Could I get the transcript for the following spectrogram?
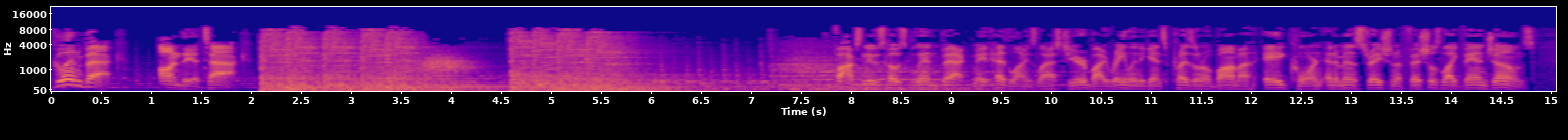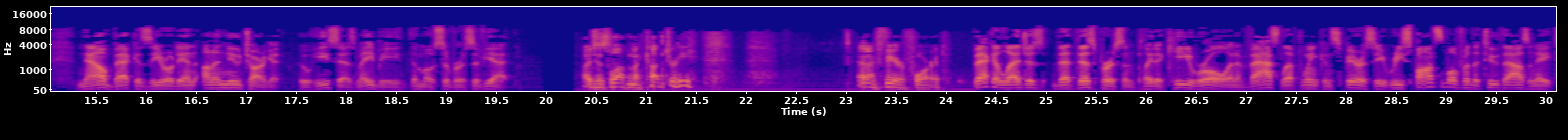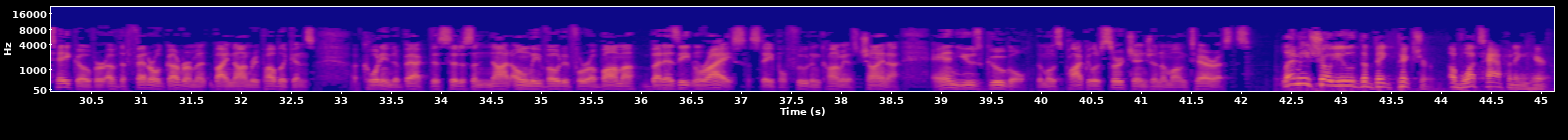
Glenn Beck on the attack. Fox News host Glenn Beck made headlines last year by railing against President Obama, Acorn, and administration officials like Van Jones. Now Beck is zeroed in on a new target, who he says may be the most subversive yet. I just love my country, and I fear for it. Beck alleges that this person played a key role in a vast left wing conspiracy responsible for the 2008 takeover of the federal government by non Republicans. According to Beck, this citizen not only voted for Obama, but has eaten rice, a staple food in communist China, and used Google, the most popular search engine among terrorists. Let me show you the big picture of what's happening here.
